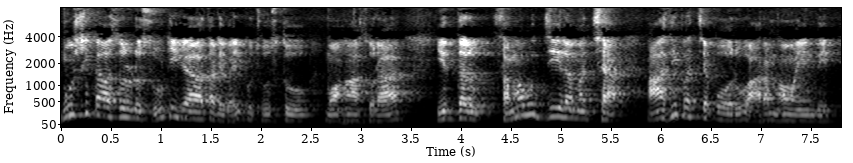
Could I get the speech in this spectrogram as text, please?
మూషికాసురుడు సూటిగా అతడి వైపు చూస్తూ మోహాసుర ఇద్దరు సమవుజ్జీల మధ్య ఆధిపత్య పోరు ఆరంభమైంది.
